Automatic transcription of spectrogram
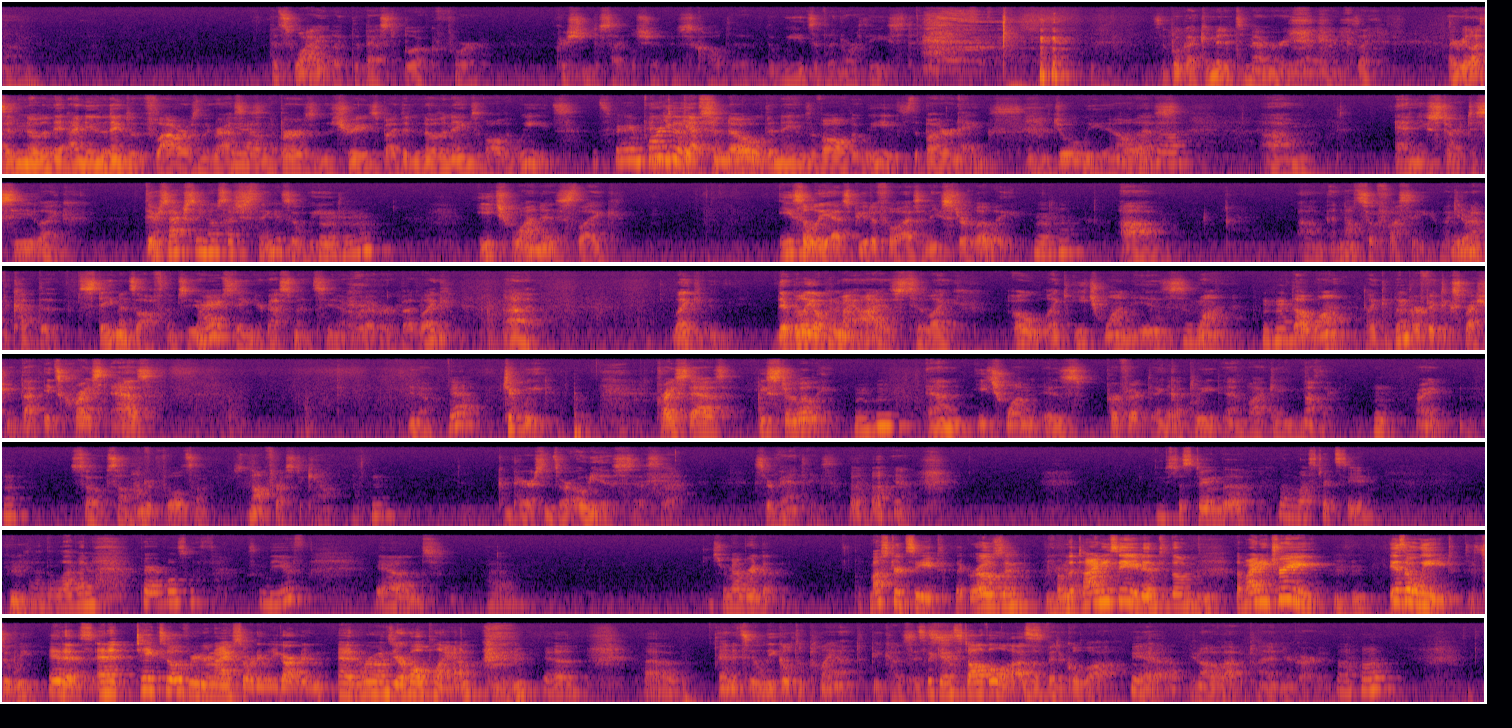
Um, that's why, like, the best book for Christian discipleship is called The, the Weeds of the Northeast. it's a book I committed to memory, you know, because I, I realized I didn't know the na- I knew the names of the flowers and the grasses Yeah. and the birds and the trees, but I didn't know the names of all the weeds. It's very important. And you get to know the names of all the weeds, the butter and eggs, and the jewelweed and all this Uh-huh. um, and you start to see like there's actually no such thing as a weed Mhm. each one is like easily as beautiful as an Easter lily, Mm-hmm. um, um, and not so fussy. Like you don't have to cut the stamens off them so you don't Mm-hmm. Right. stain your vestments, you know, or whatever. But like, uh, like that really opened my eyes to like, oh, like each one is Mhm. one, Mm-hmm. the one, like the Mhm. perfect expression that it's Christ as, you know, Yeah. chickweed, Christ as Easter lily, Mm-hmm. and each one is perfect and Yeah. complete and lacking nothing, Mm. right? Mm-hmm. So some hundredfold, some it's not for us to count. Mm-hmm. Comparisons are odious, as uh, Cervantes. Yeah. He's just doing the, the mustard seed Hmm. and 11 parables with some of the youth. And um, just remembering that the mustard seed that grows in from the tiny seed into the, hmm the mighty tree hmm is a weed. It's a weed. It is. And it takes over your nice, orderly garden and ruins your whole plan. hmm And uh, And it's illegal to plant because it's, it's, against all the laws. Levitical law. Yeah. You're not allowed to plant it in your garden. Uh huh.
